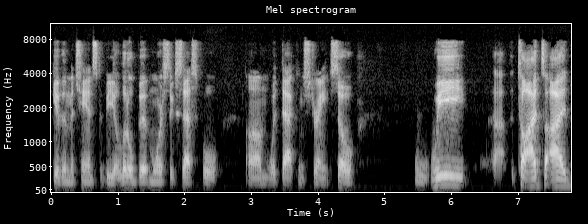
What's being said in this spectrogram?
give them a chance to be a little bit more successful um, with that constraint. So we I, I,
